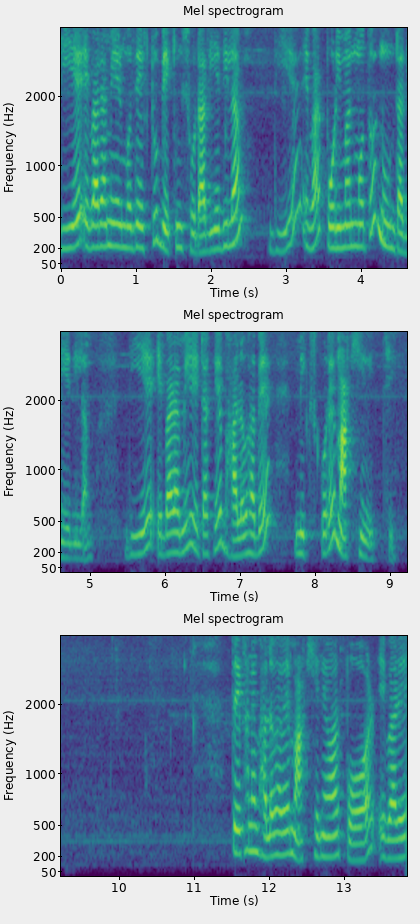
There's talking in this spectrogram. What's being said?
দিয়ে এবার আমি এর মধ্যে একটু বেকিং সোডা দিয়ে দিলাম। দিয়ে এবার পরিমাণ মতো নুনটা দিয়ে দিলাম। দিয়ে এবার আমি এটাকে ভালোভাবে মিক্স করে মাখিয়ে নিচ্ছি। তো এখানে ভালোভাবে মাখিয়ে নেওয়ার পর এবারে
